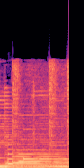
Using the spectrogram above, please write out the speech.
Música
